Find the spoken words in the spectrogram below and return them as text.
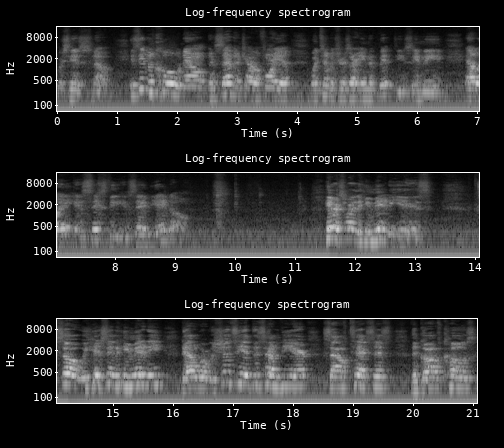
We're seeing snow. It's even cold down in Southern California where temperatures are in the 50s in the LA and 60 in San Diego. Here's where the humidity is. So we are seeing the humidity down where we should see it this time of the year, South Texas, the Gulf Coast,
